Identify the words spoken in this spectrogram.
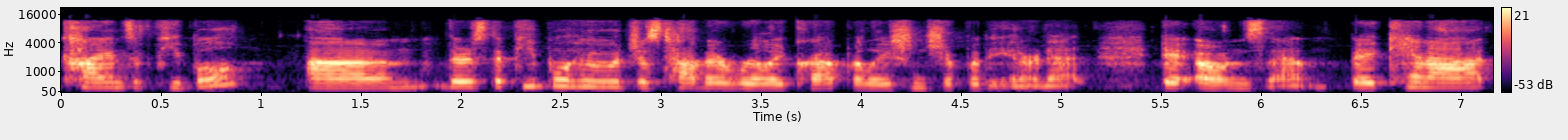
kinds of people um, there's the people who just have a really crap relationship with the internet. It owns them. They cannot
